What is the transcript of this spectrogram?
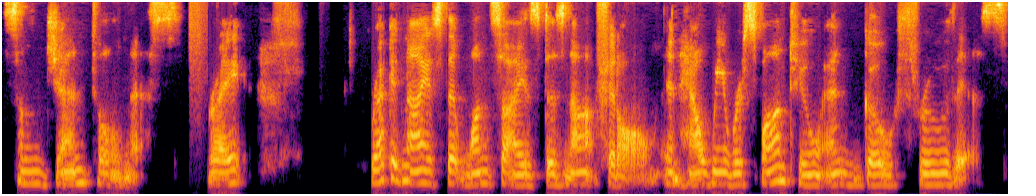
some gentleness, right? Recognize that one size does not fit all in how we respond to and go through this.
